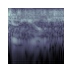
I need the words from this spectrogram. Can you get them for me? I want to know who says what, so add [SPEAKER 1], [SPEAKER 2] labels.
[SPEAKER 1] do
[SPEAKER 2] you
